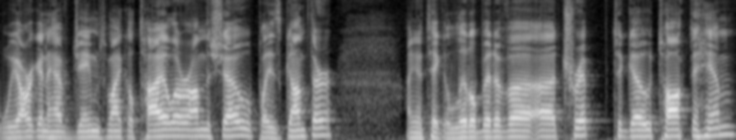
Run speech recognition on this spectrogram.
we are going to have James Michael Tyler on the show, who plays Gunther. I'm going to take a little bit of a, a trip to go talk to him.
